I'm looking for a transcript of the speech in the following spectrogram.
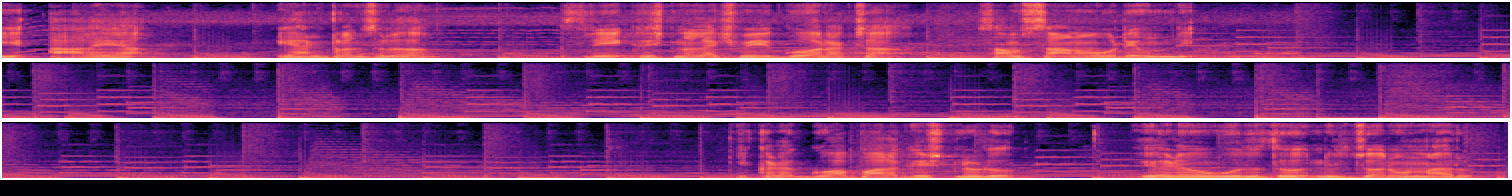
ఈ ఆలయ ఎంట్రన్స్లో శ్రీ కృష్ణ లక్ష్మి గోరక్ష సంస్థానం ఒకటి ఉంది. ఇక్కడ గోపాలకృష్ణుడు వేణువు ఊదుతూ నిల్చొని ఉన్నారు.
